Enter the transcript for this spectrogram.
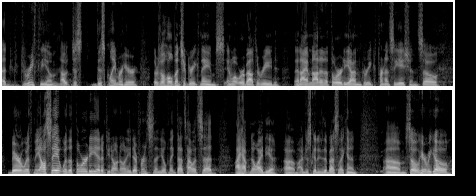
Adretium. Now, just disclaimer here there's a whole bunch of Greek names in what we're about to read and I am not an authority on Greek pronunciation. So bear with me. I'll say it with authority, and if you don't know any difference, then you'll think that's how it's said. I have no idea. Um, I'm just going to do the best I can. Um, so here we go.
